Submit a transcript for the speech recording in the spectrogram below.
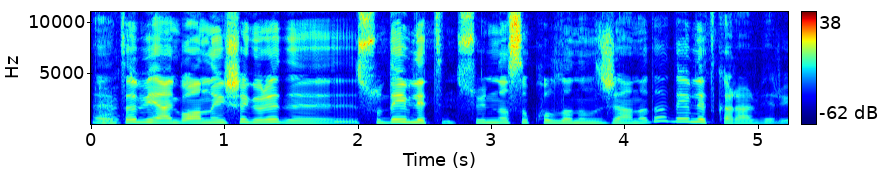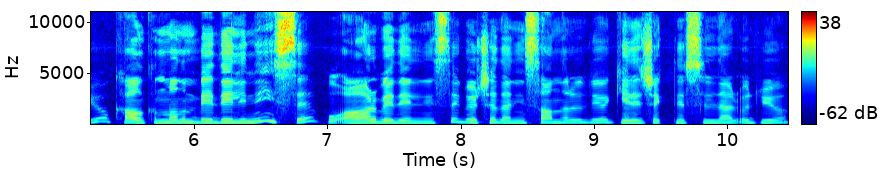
Evet. Evet, tabii yani bu anlayışa göre de, su devletin, suyun nasıl kullanılacağına da devlet karar veriyor. Kalkınmanın bedelini ise bu ağır bedelini ise göç eden insanlar ödüyor, gelecek nesiller ödüyor,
